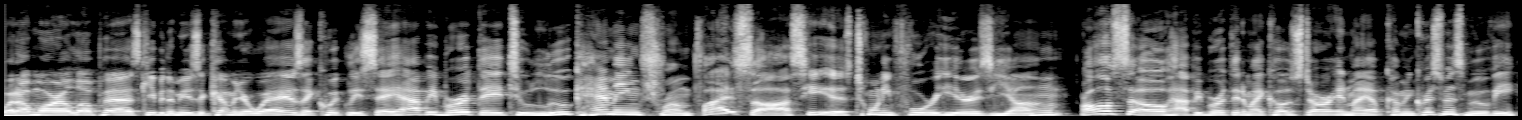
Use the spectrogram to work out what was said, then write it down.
What up, Mario Lopez? Keeping the music coming your way as I quickly say happy birthday to Luke Hemmings from 5SOS. He is 24 years young. Also, happy birthday to my co star in my upcoming Christmas movie,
